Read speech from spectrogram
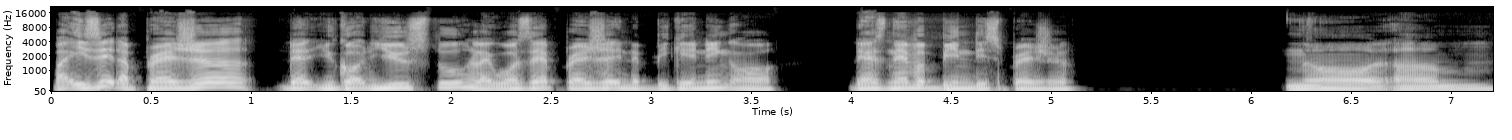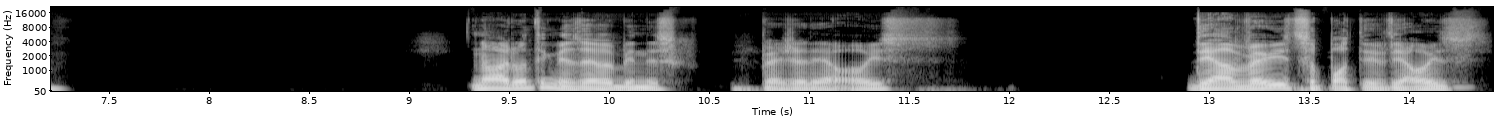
but is it a pressure that you got used to? Like, was there pressure in the beginning, or there's never been this pressure? No, um, no, I don't think there's ever been this pressure. They're always, they are very supportive. They're always,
